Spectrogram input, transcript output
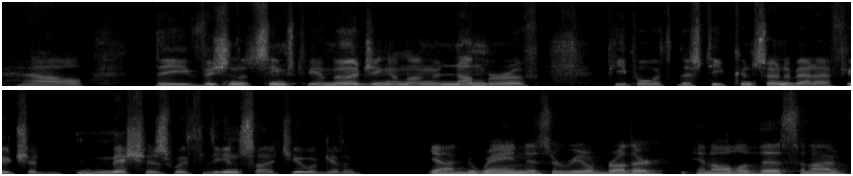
how the vision that seems to be emerging among a number of people with this deep concern about our future meshes with the insights you were given. Yeah, Duane is a real brother in all of this, and I've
